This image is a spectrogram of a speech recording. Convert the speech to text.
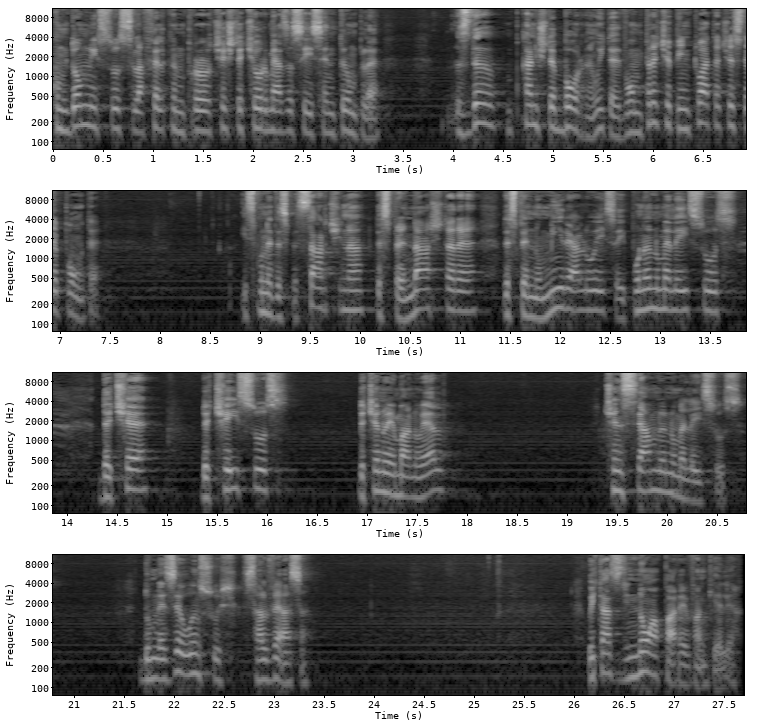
cum Domnul Iisus, la fel când prorocește ce urmează să îi se întâmple, îți dă ca niște borne. Uite, vom trece prin toate aceste puncte îi spune despre sarcină, despre naștere, despre numirea lui, să-i pună numele Isus. De ce? De ce Isus? De ce nu Emanuel? Ce înseamnă numele Isus? Dumnezeu însuși salvează. Uitați, din nou apare Evanghelia.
